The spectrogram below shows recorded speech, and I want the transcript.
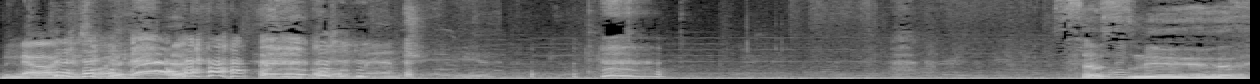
No, I just like Having an old man shave you. So smooth.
